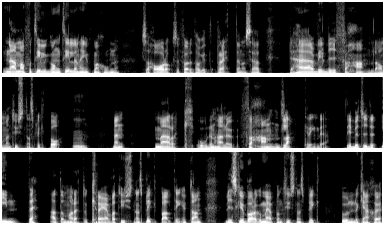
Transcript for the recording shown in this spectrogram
när man får tillgång till den här informationen så har också företaget rätten att säga att det här vill vi förhandla om en tystnadsplikt på. Mm. Men märk orden här nu, förhandla kring det. Det betyder inte att de har rätt att kräva tystnadsplikt på allting, utan vi ska ju bara gå med på en tystnadsplikt under kanske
